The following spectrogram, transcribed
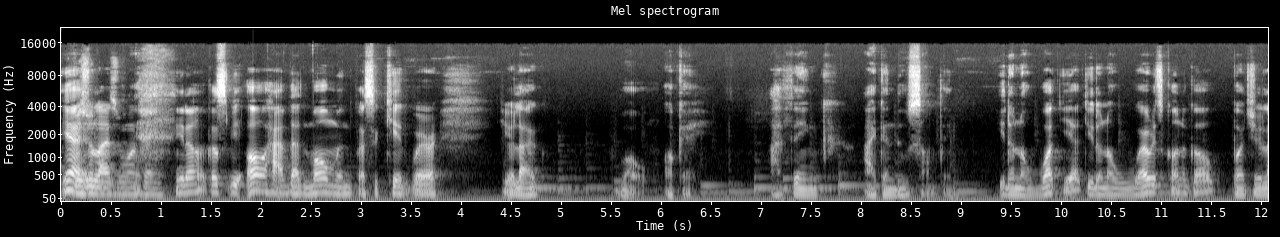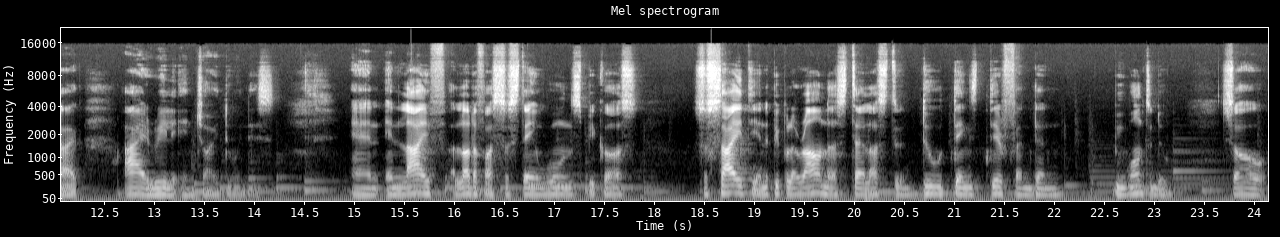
Yeah. visualized one thing. you know because we all have that moment as a kid where you're like whoa okay i think i can do something you don't know what yet you don't know where it's going to go but you're like i really enjoy doing this. And in life a lot of us sustain wounds because society and the people around us tell us to do things different than we want to do. So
